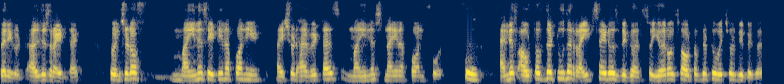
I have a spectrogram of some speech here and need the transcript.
very good. I'll just write that. So instead of minus 18 upon 8, I should have it as minus 9 upon 4. 4. And if out of the two, the right side was bigger, so here also out of the two, which will be bigger?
